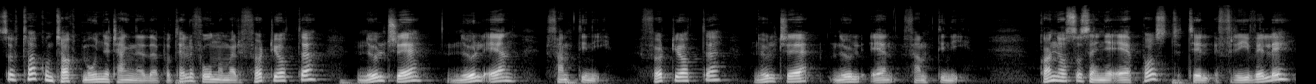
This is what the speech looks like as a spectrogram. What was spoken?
så ta kontakt med undertegnede på telefonnummer 48 03 01 59. 48 03 01 59. Kan også sende e-post til frivillig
